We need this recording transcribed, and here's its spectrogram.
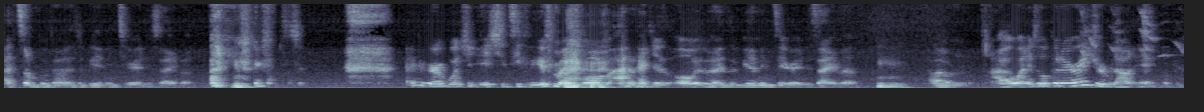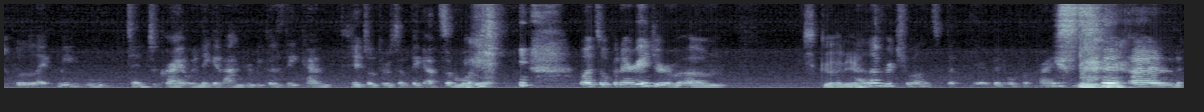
At some point, I wanted to be an interior designer. I grew up watching HGTV with my mom, and I just always wanted to be an interior designer. Mm-hmm. Um, I wanted to open a rage room down here for people like me who tend to cry when they get angry because they can't hit or throw something at somebody. I want to open a rage room. Um, It's good, yeah. I love rituals, but they're a bit overpriced and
